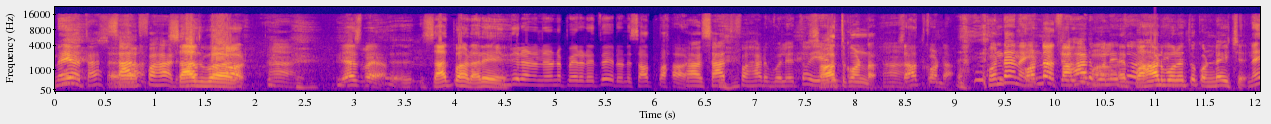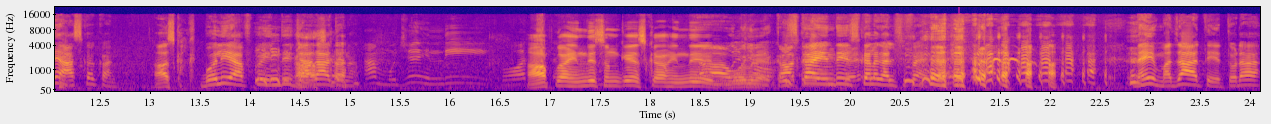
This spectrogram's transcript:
नहीं होता। सात पहाड़। सात पहाड़। यस हाँ। भैया। सात पहाड़ अरे। हिंदी में इन्होंने पेड़ रहते इन्होंने सात पहाड़। हाँ सात पहाड़ बोले तो सात कोंडा। हाँ। सात कोंडा। कोंडा नहीं पहाड़ बोले तो पहाड़ बोले तो कोंडा ही नहीं आज का कान। बोलिए आपको हिंदी ज़्यादा आते ना। हाँ, मुझे हिंदी आपका हिंदी सुन के इसका हिंदी हाँ, बोल तो रहे उसका हिंदी इसका लगा है। नहीं मज़ा आते है। थोड़ा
